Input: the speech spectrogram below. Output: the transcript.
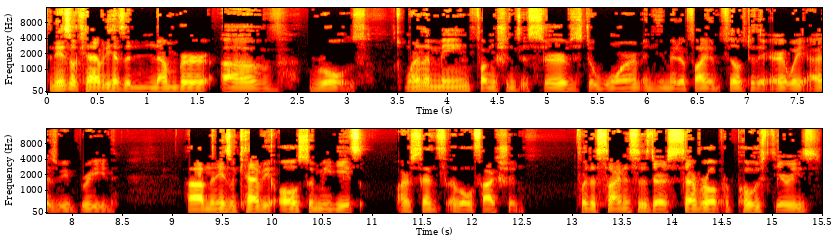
The nasal cavity has a number of roles. One of the main functions it serves is to warm and humidify and filter the airway as we breathe. Um, the nasal cavity also mediates our sense of olfaction. For the sinuses, there are several proposed theories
